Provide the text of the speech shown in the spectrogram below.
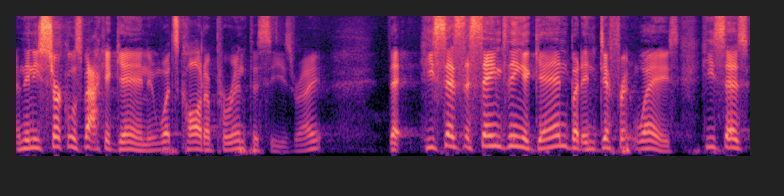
and then he circles back again in what's called a parenthesis, right? That he says the same thing again, but in different ways. He says,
